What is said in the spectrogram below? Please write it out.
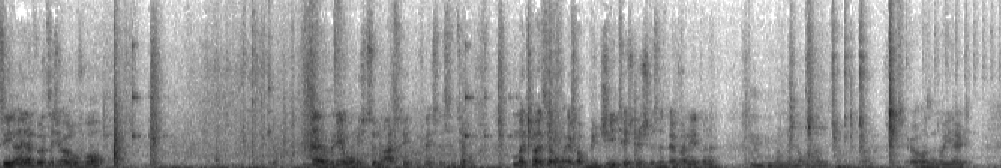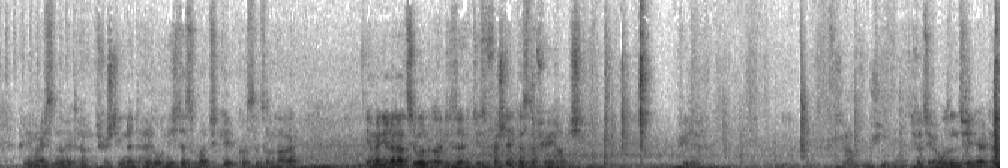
Sie eine 40 Euro Frau? Ja, will ich auch nicht zu nahe treten. Vielleicht ist es ja auch. Manchmal ist ja auch einfach budgettechnisch ist es einfach nicht drin. Und dann auch mal, ja, 40 Euro sind so Geld für die meisten Leute. Ich verstehe das halt auch nicht, dass so was Geld kostet, so ein Lager. Die haben ja die Relation, äh, diese, dieses Verständnis dafür ja nicht. Viele. Ja. 40 Euro sind viel Geld. Ja.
